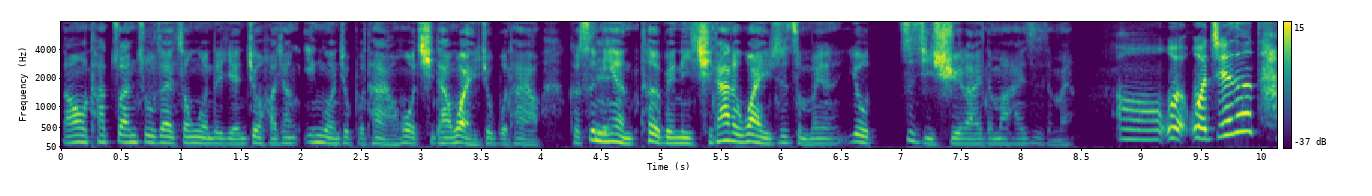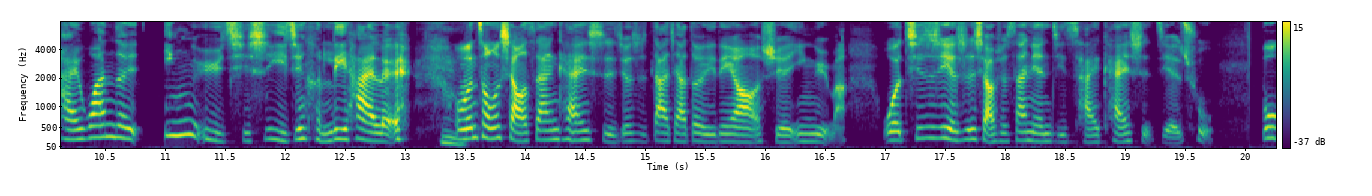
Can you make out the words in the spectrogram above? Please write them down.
然后他专注在中文的研究，好像英文就不太好，或其他外语就不太好。可是你很特别，你其他的外语是怎么样？又自己学来的吗？还是怎么样？哦，我我觉得台湾的英语其实已经很厉害嘞。我们从小三开始，就是大家都一定要学英语嘛。我其实也是小学三年级才开始接触，不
